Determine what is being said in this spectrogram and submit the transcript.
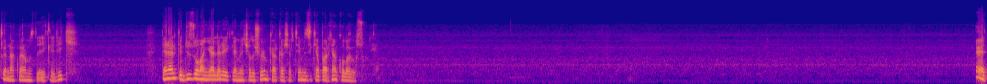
Tırnaklarımızı da ekledik. Genellikle düz olan yerlere eklemeye çalışıyorum ki arkadaşlar temizlik yaparken kolay olsun diye. Evet,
